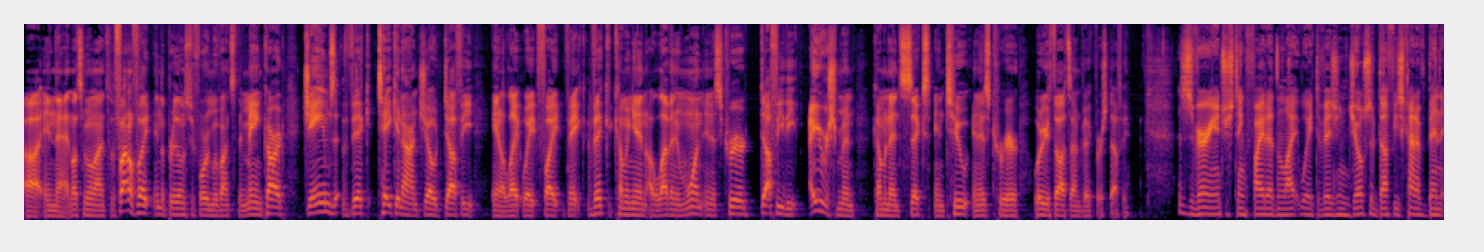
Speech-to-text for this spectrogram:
Uh, in that, and let's move on to the final fight in the prelims before we move on to the main card. James Vick taking on Joe Duffy in a lightweight fight. Vick, Vick coming in 11 and one in his career. Duffy, the Irishman, coming in six and two in his career. What are your thoughts on Vick versus Duffy? This is a very interesting fight at the lightweight division. Joseph Duffy's kind of been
